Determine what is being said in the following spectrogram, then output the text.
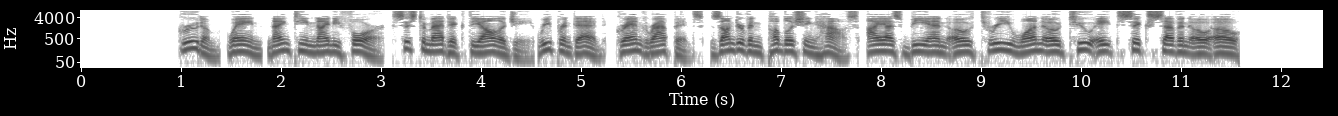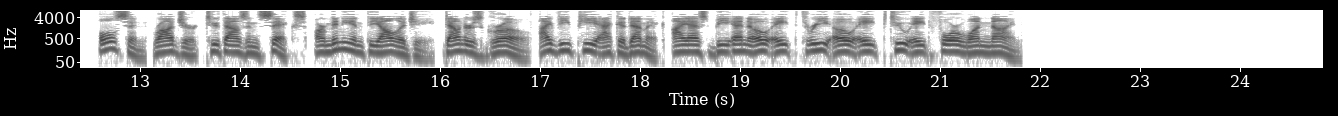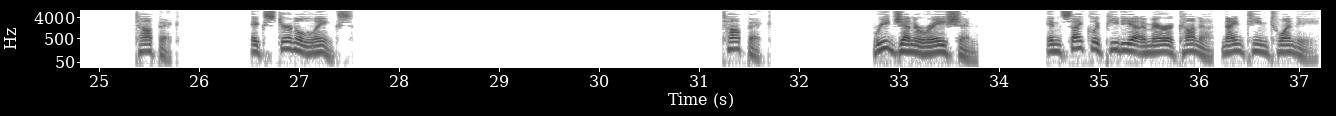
Grudem, Wayne 1994, Systematic Theology reprint ed., Grand Rapids, Zondervan Publishing House, ISBN 0310286700 Olson, Roger 2006, Arminian Theology, Downers Grove, IVP Academic, ISBN 0830828419 External links Regeneration. Encyclopedia Americana, 1920.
